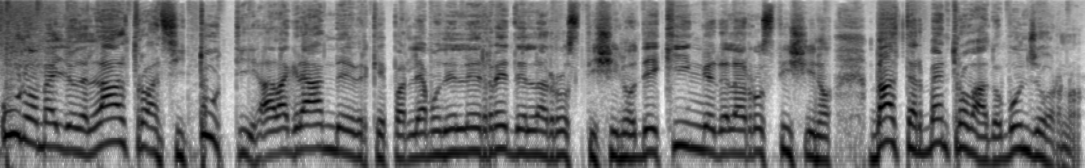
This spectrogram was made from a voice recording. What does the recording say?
uno meglio dell'altro, anzi tutti alla grande, perché parliamo del re dell'arrosticino, dei king dell'arrosticino. Walter, ben trovato, buongiorno.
